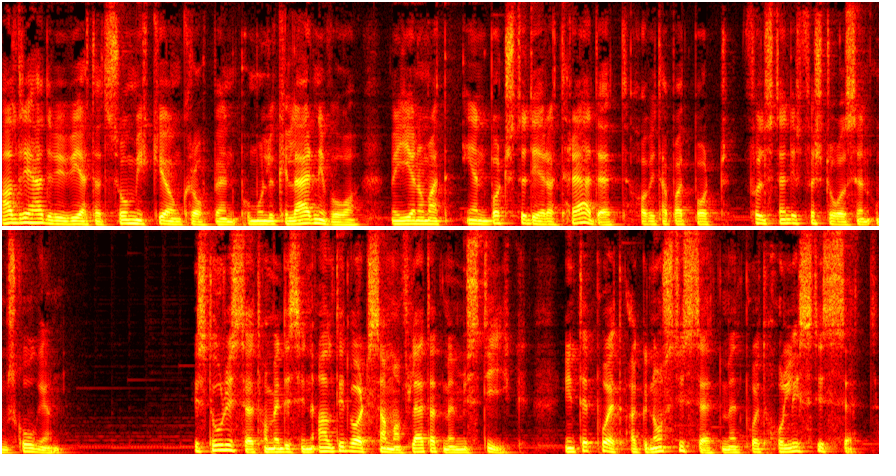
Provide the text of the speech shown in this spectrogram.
Aldrig hade vi vetat så mycket om kroppen på molekylär nivå, men genom att enbart studera trädet har vi tappat bort fullständigt förståelsen om skogen. Historiskt sett har medicin alltid varit sammanflätat med mystik, inte på ett agnostiskt sätt men på ett holistiskt sätt,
